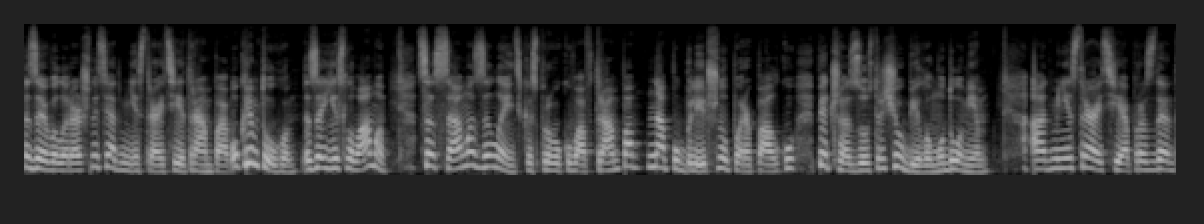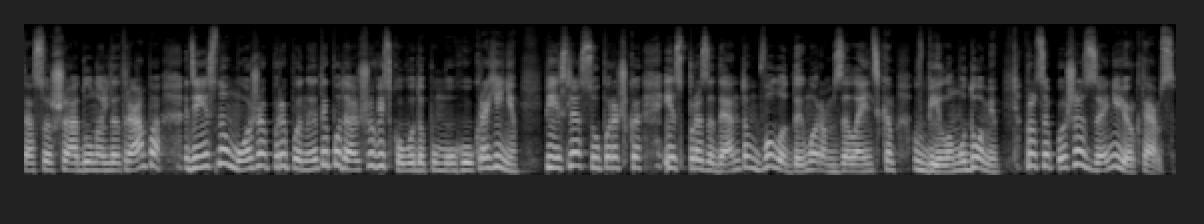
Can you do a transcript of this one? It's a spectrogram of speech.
заявила речниця адміністрації Трампа. Окрім того, за її словами, це саме Зеленський спровокував Трампа на публічну перепалку під час зустрічі у Білому домі. А адміністрація президента США Дональда Трампа дійсно може припинити подальшу військову допомогу Україні після суперечки із президентом Володимиром Зеленським в Білому домі. Про це пише The New York Times.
